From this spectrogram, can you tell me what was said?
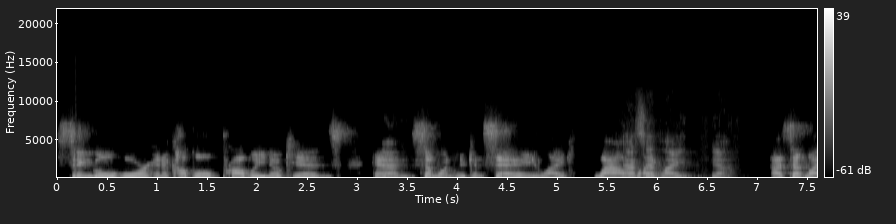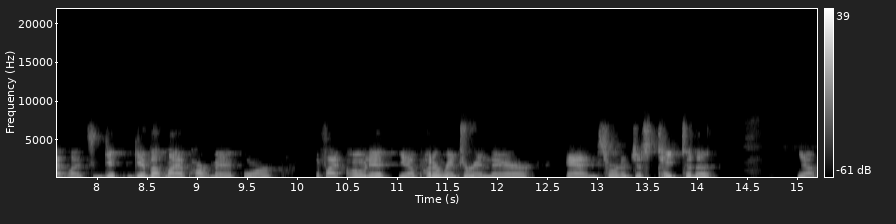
single or in a couple, probably no kids, and yeah. someone who can say like, "Wow, asset like, light, yeah, asset light. Let's get give up my apartment, or if I own it, you know, put a renter in there and sort of just take to the, you know,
